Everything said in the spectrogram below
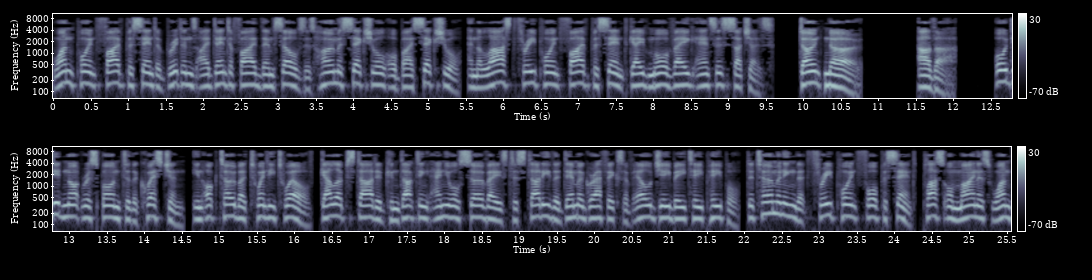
1.5% of Britons identified themselves as homosexual or bisexual, and the last 3.5% gave more vague answers such as, "'don't know'", "'other' or did not respond to the question. In October 2012, Gallup started conducting annual surveys to study the demographics of LGBT people, determining that 3.4% plus or minus 1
